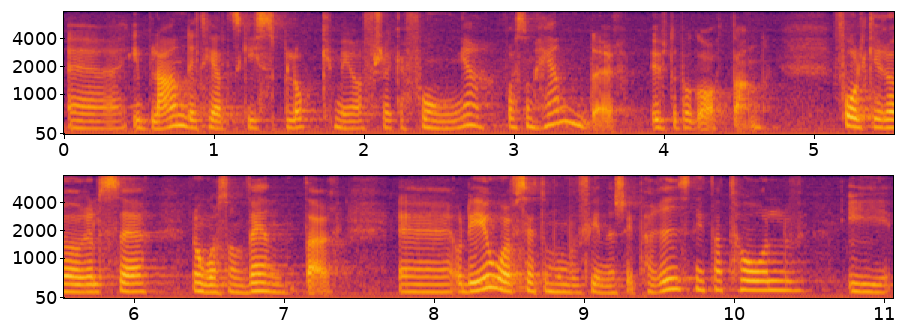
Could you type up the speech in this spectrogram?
eh, ibland i ett helt skissblock med att försöka fånga vad som händer ute på gatan. Folk i rörelse, någon som väntar. Eh, och det är oavsett om hon befinner sig i Paris 1912, i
